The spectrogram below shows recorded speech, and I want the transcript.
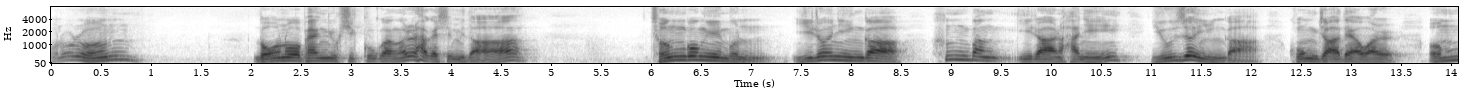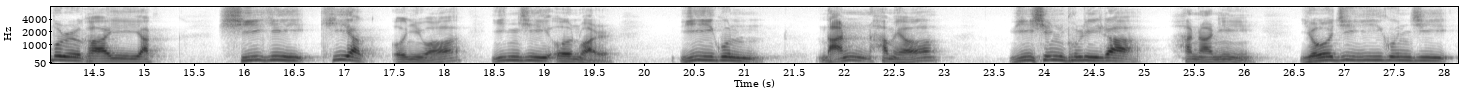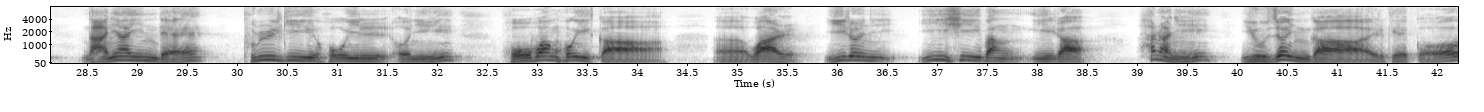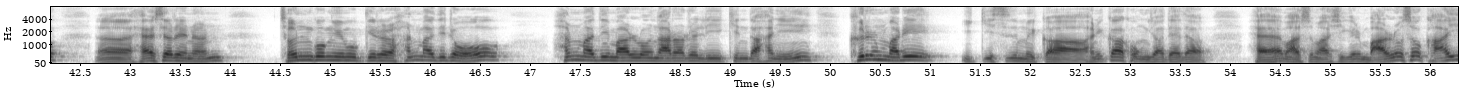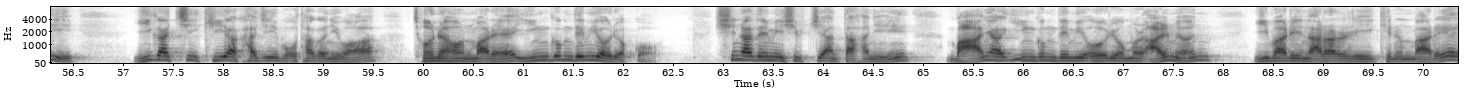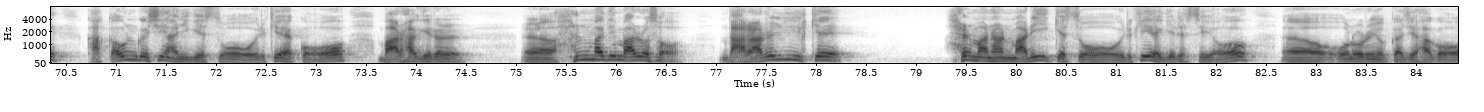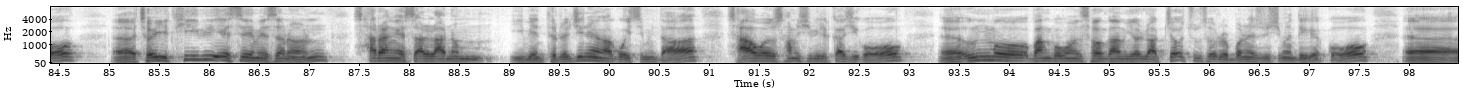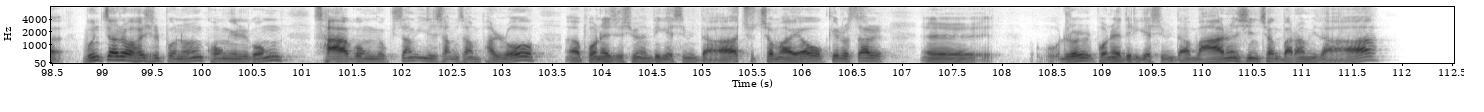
오늘은 노노 169강을 하겠습니다. 전공의 문 이런인가 흥방이란 하니 유저인가 공자대활 엄불가이약 시기 기약 언의와 인지언활 위군 난하며 위신불이라 하나니 여지 이군지 나냐인데 불기호일언이 호방호이까 어, 왈 이런 이시방이라 하나니 유저인가 이렇게 했고 어, 해설에는 전공이 묻기를 한마디로 한마디 말로 나라를 일으킨다 하니 그런 말이 있겠습니까? 하니까 공자 대답해 말씀하시길 말로서 가히 이같이 기약하지 못하거니와 전해온 말에 임금됨이 어렵고 신하됨이 쉽지 않다 하니 만약 임금됨이 어려움을 알면 이 말이 나라를 일으키는 말에 가까운 것이 아니겠소 이렇게 했고 말하기를 어, 한마디 말로서 나라를 잃게 할 만한 말이 있겠소 이렇게 얘기를 했어요. 어, 오늘은 여기까지 하고 어, 저희 TBSM에서는 사랑의 쌀 나눔 이벤트를 진행하고 있습니다. 4월 30일까지고 어, 응모 방법은 성함 연락처 주소를 보내주시면 되겠고 어, 문자로 하실 분은 010-4063-1338로 어, 보내주시면 되겠습니다. 추첨하여 5kg 쌀을 보내드리겠습니다. 많은 신청 바랍니다.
